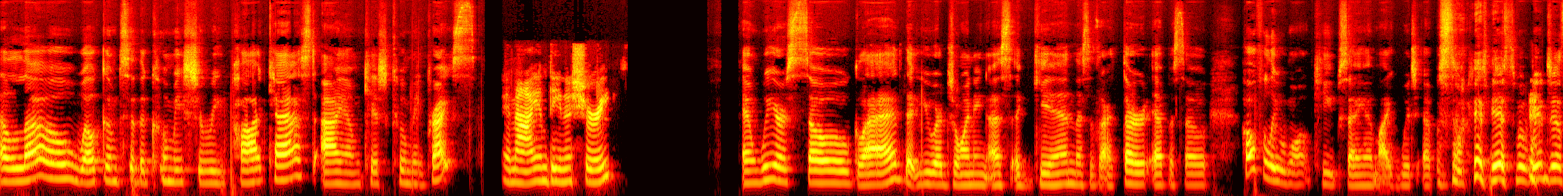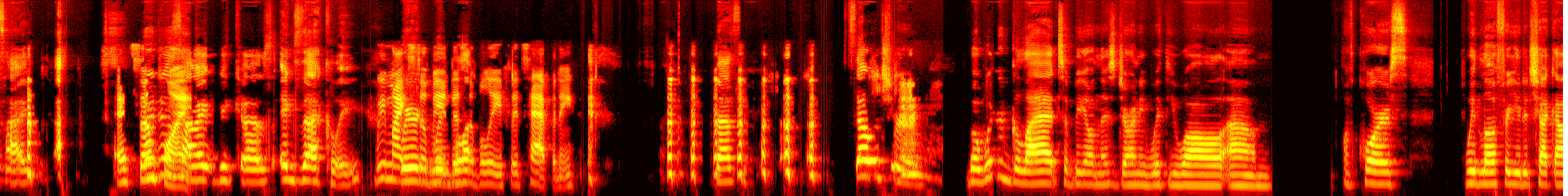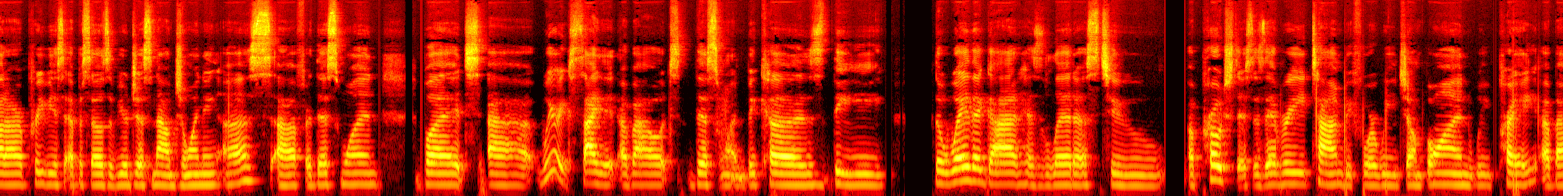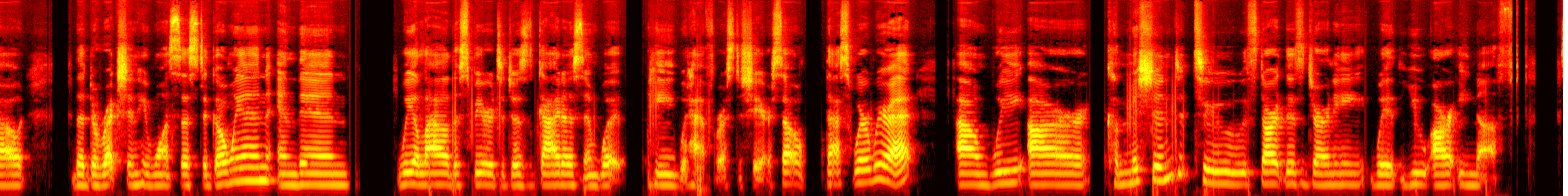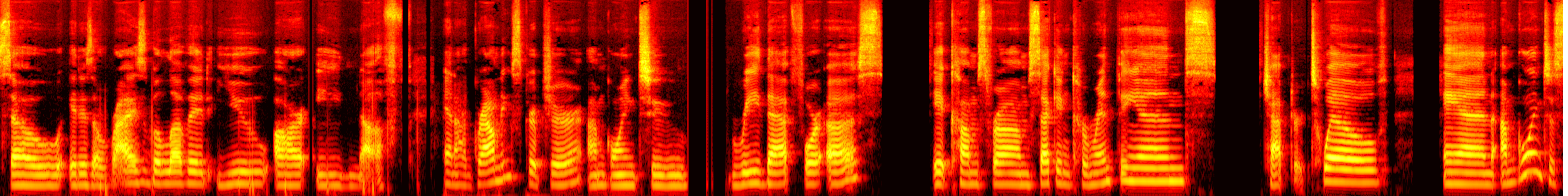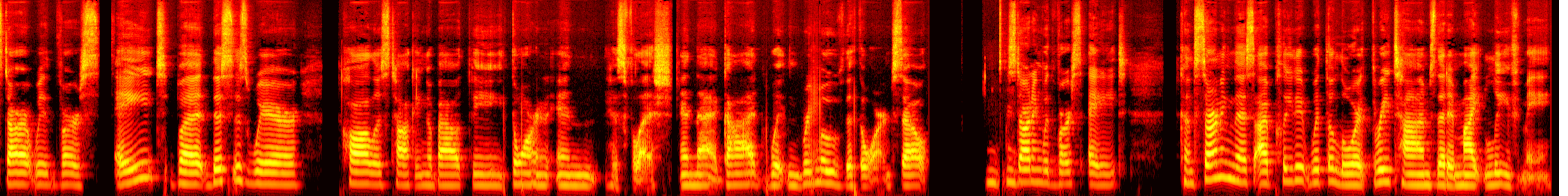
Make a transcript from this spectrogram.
Hello, welcome to the Kumi Cherie podcast. I am Kish Kumi Price. And I am Dina Cherie. And we are so glad that you are joining us again. This is our third episode. Hopefully, we won't keep saying like which episode it is, but we're just hyped. At some point, because exactly we might still be in disbelief. It's happening. That's so true. But we're glad to be on this journey with you all. Um, of course, We'd love for you to check out our previous episodes if you're just now joining us uh, for this one. But uh, we're excited about this one because the the way that God has led us to approach this is every time before we jump on, we pray about the direction He wants us to go in, and then we allow the Spirit to just guide us in what He would have for us to share. So that's where we're at. Um, we are commissioned to start this journey with You Are Enough. So it is Arise, beloved, you are enough. And our grounding scripture, I'm going to read that for us. It comes from Second Corinthians chapter 12. And I'm going to start with verse 8, but this is where Paul is talking about the thorn in his flesh and that God wouldn't remove the thorn. So, mm-hmm. starting with verse 8 Concerning this, I pleaded with the Lord three times that it might leave me.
